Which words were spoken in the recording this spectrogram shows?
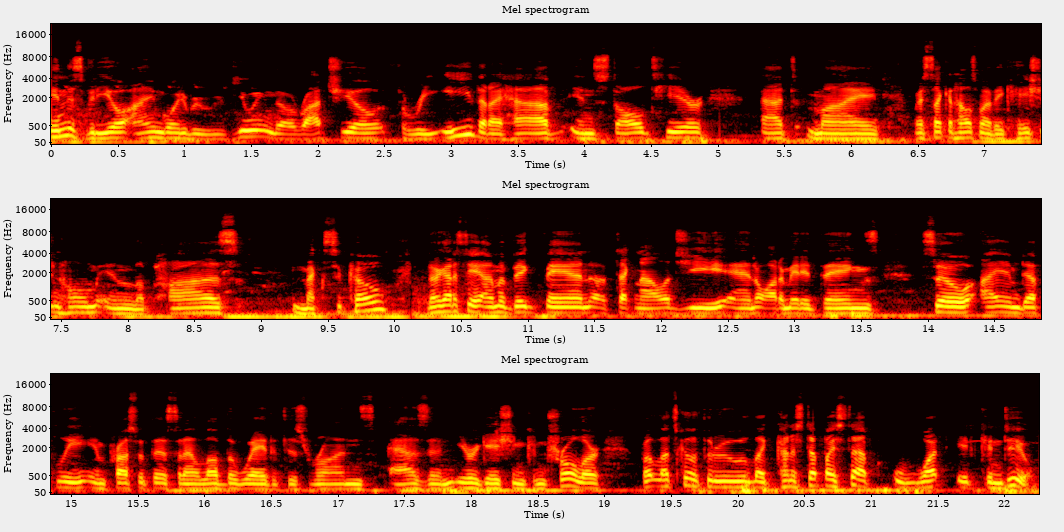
In this video, I am going to be reviewing the Rachio 3E that I have installed here at my, my second house, my vacation home in La Paz, Mexico. Now I gotta say, I'm a big fan of technology and automated things. So I am definitely impressed with this and I love the way that this runs as an irrigation controller. But let's go through like kind of step by step what it can do.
